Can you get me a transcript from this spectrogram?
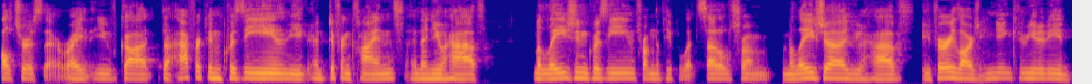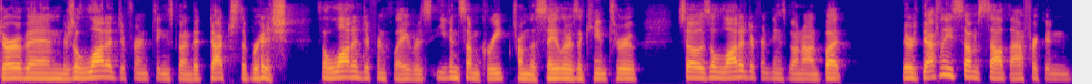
cultures there, right? You've got the African cuisine and different kinds, and then you have Malaysian cuisine from the people that settled from Malaysia. You have a very large Indian community in Durban. There's a lot of different things going. The Dutch, the British. It's a lot of different flavors. Even some Greek from the sailors that came through. So there's a lot of different things going on. But there's definitely some South African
